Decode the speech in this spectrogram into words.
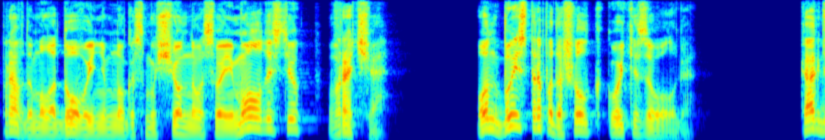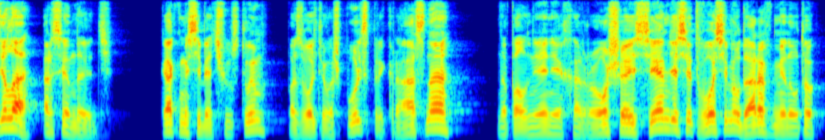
правда молодого и немного смущенного своей молодостью, врача. Он быстро подошел к койке зоолога. «Как дела, Арсен Давидович? Как мы себя чувствуем? Позвольте ваш пульс. Прекрасно. Наполнение хорошее. 78 ударов в минуту.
